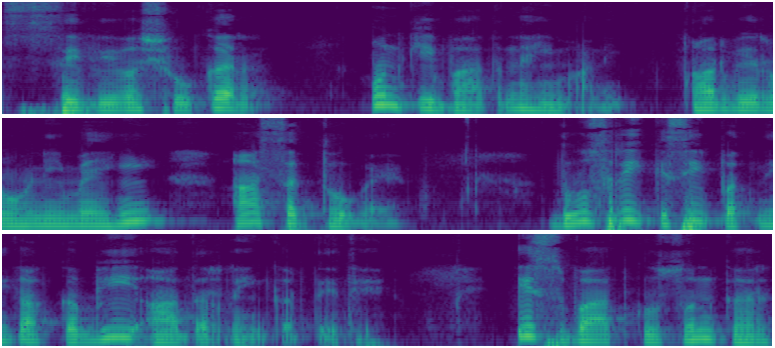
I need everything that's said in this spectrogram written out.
से विवश होकर उनकी बात नहीं मानी और वे रोहिणी में ही आसक्त हो गए। दूसरी किसी पत्नी का कभी आदर नहीं करते थे। इस बात को सुनकर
